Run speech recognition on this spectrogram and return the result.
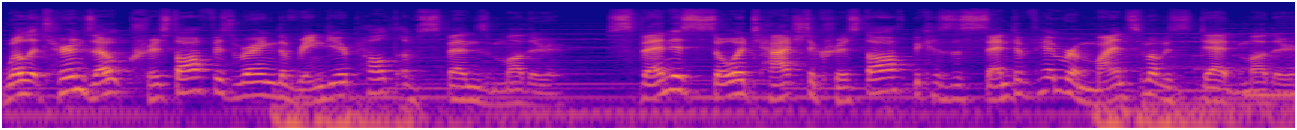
Well, it turns out Kristoff is wearing the reindeer pelt of Sven's mother. Sven is so attached to Kristoff because the scent of him reminds him of his dead mother.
